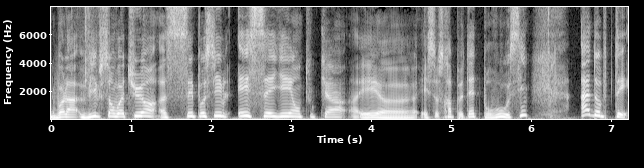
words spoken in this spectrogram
voilà, vivre sans voiture, c'est possible. Essayez en tout cas, et, euh, et ce sera peut-être pour vous aussi adopté.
